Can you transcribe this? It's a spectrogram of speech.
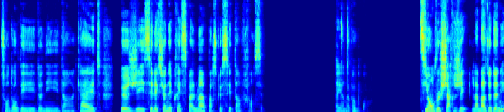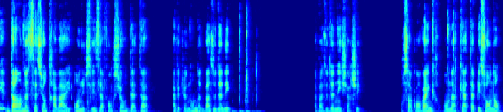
Ce sont donc des données d'enquête que j'ai sélectionnées principalement parce que c'est en français. Il n'y en a pas beaucoup. Si on veut charger la base de données, dans notre session de travail, on utilise la fonction data avec le nom de notre base de données. La base de données cherchée. Pour s'en convaincre, on n'a qu'à taper son nom.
